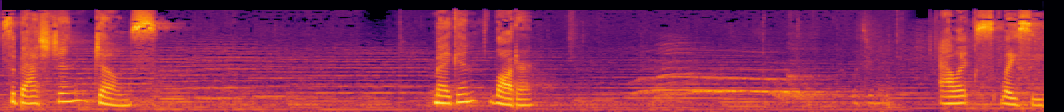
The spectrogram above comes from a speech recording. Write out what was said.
Sebastian Jones. Megan Lauder. Alex Lacey.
